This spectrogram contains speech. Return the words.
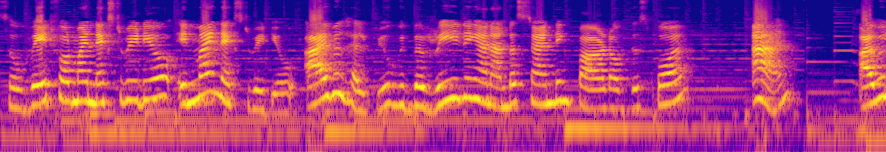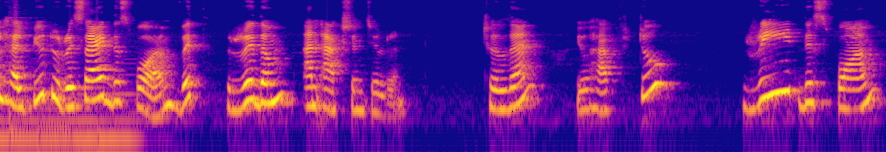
So wait for my next video. In my next video, I will help you with the reading and understanding part of this poem and I will help you to recite this poem with rhythm and action children. Till then, you have to read this poem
